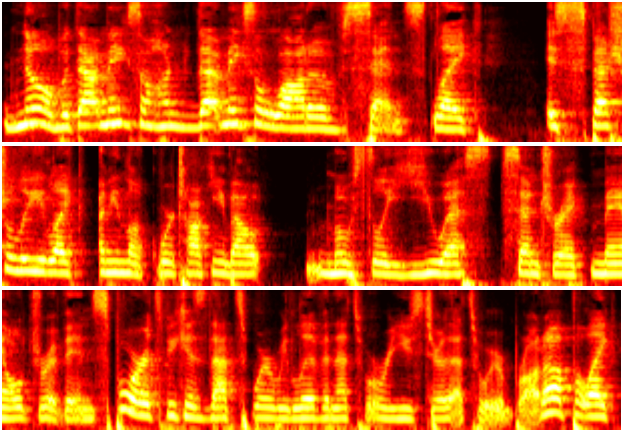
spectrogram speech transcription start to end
no, but that makes a hundred. That makes a lot of sense. Like especially like I mean, look, we're talking about mostly U.S. centric, male driven sports because that's where we live and that's what we're used to. That's where we were brought up. But like,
